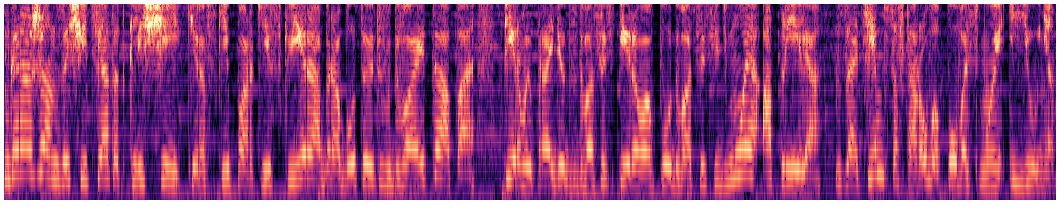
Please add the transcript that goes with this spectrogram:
Горожан защитят от клещей. Кировские парки и скверы обработают в два этапа. Первый пройдет с 21 по 27 апреля, затем со 2 по 8 июня.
